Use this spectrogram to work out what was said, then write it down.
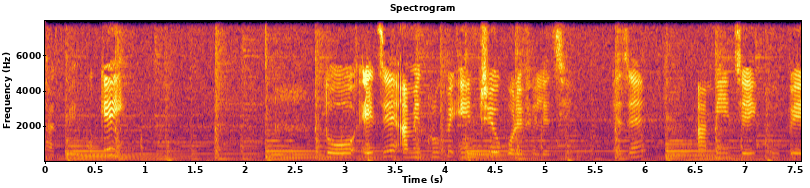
থাকবে ওকে তো এই যে আমি গ্রুপে এন্ট্রিও করে ফেলেছি, এই যে আমি যে গ্রুপে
